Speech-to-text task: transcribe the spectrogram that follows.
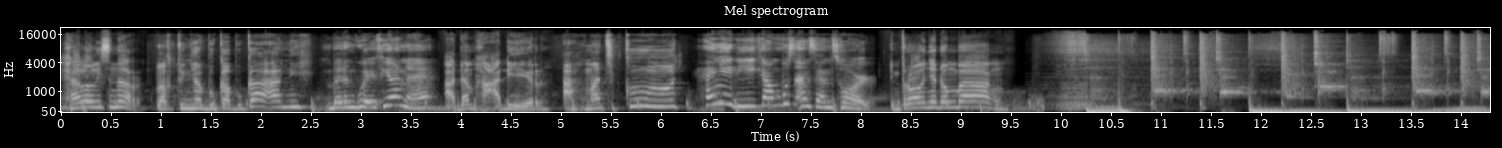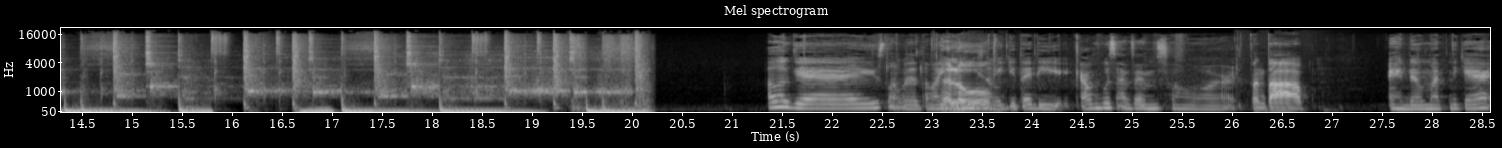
Hello listener, Waktunya buka-bukaan nih. Bareng gue Fiona, Adam hadir. Ahmad Cekut. hanya di Kampus Uncensored. Intronya dong bang. Halo guys, selamat datang lagi Halo. sama kita di Kampus Uncensored. Mantap. Eh Damat nih kayak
